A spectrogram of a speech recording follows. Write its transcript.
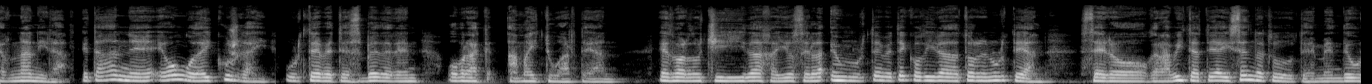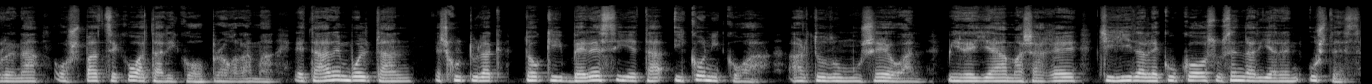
hernanira. Eta han eh, egongo da ikusgai urte betez bederen obrak amaitu artean. Eduardo Txigida jaiozela eun urte beteko dira datorren urtean, Zero gravitatea izendatu dute mendeurrena ospatzeko atariko programa. Eta haren bueltan, eskulturak toki berezi eta ikonikoa hartu du museoan, Mireia Masage txigida lekuko zuzendariaren ustez.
